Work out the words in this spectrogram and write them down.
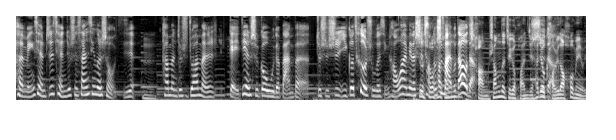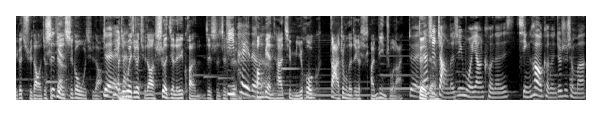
很明显，之前就是三星的手机，嗯，他们就是专门给电视购物的版本，就是是一个特殊的型号，外面的市场都是买不到的。厂商的这个环节，他就考虑到后面有一个渠道，就是电视购物渠道，对他就为这个渠道设计了一款，就是就是低配的方便他去迷惑大众的这个产品出来。对，对但是长得是一模一样，可能型号可能就是什么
